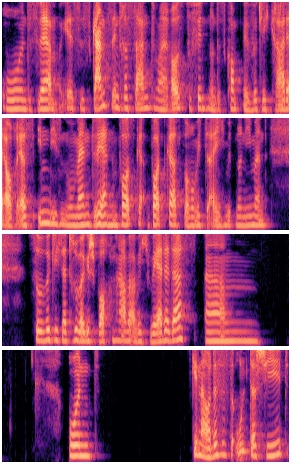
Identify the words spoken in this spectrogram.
Und es wäre, es ist ganz interessant, mal herauszufinden, und es kommt mir wirklich gerade auch erst in diesem Moment während dem Podcast, warum ich da eigentlich mit noch niemand so wirklich darüber gesprochen habe, aber ich werde das. Ähm, und genau, das ist der Unterschied,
